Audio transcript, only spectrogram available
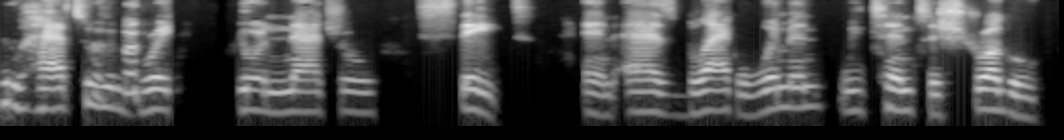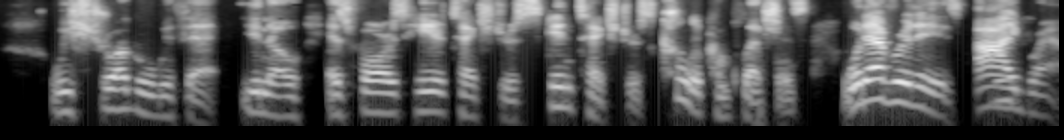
You have to embrace your natural state. And as Black women, we tend to struggle. We struggle with that, you know, as far as hair textures, skin textures, color complexions, whatever it is, mm. eyebrow.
